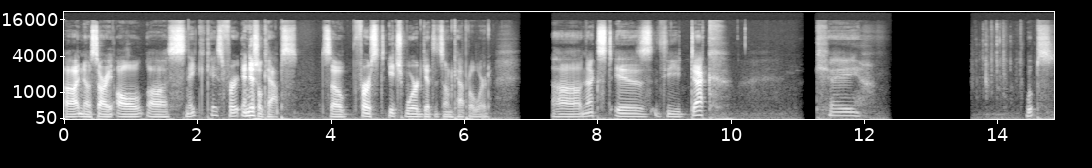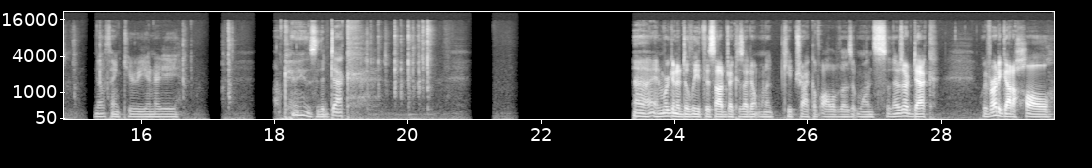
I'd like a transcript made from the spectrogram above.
Uh, no, sorry, all uh, snake case for initial caps. So first, each word gets its own capital word. Uh, next is the deck. Okay. Whoops. No, thank you, Unity. Okay, this is the deck. Uh, and we're going to delete this object because I don't want to keep track of all of those at once. So there's our deck. We've already got a hull.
